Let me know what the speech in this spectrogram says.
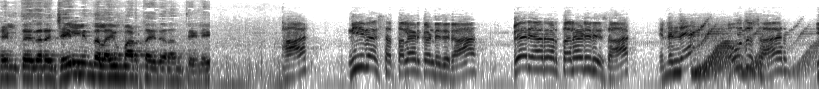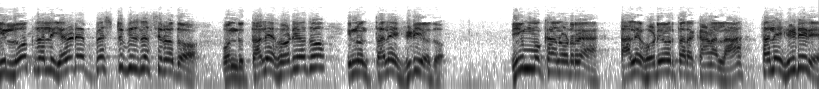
ಹೇಳ್ತಾ ಇದ್ದಾರೆ ಜೈಲಿನಿಂದ ಲೈವ್ ಮಾಡ್ತಾ ಇದ್ದಾರೆ ಅಂತ ಹೇಳಿ ಸಾರ್ ನೀವೇ ಸರ್ ತಲೆ ಹಿಡ್ಕೊಂಡಿದ್ದೀರಾ? ಬೇರೆ ಯಾರ್ಯಾರು ತಲೆ ಹಿಡೀರಿ ಸರ್ ಹೌದು ಸರ್ ಈ ಲೋಕದಲ್ಲಿ ಎರಡೇ ಬೆಸ್ಟ್ ಬಿಸ್ನೆಸ್ ಇರೋದು. ಒಂದು ತಲೆ ಹೊಡೆಯೋದು ಇನ್ನೊಂದು ತಲೆ ಹಿಡಿಯೋದು. ನಿಮ್ ಮುಖ ನೋಡ್ರೆ ತಲೆ ಹೊಡೆಯೋರ್ ತರ ಕಾಣಲ್ಲ ತಲೆ ಹಿಡೀರಿ.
